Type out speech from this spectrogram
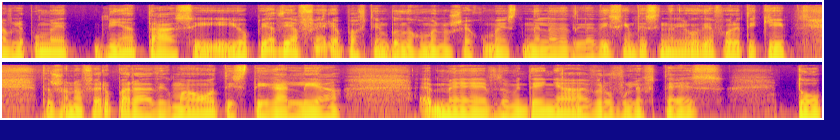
2019, βλέπουμε μια τάση η οποία διαφέρει από αυτήν που ενδεχομένως έχουμε στην Ελλάδα. Δηλαδή η σύνθεση είναι λίγο διαφορετική. Θα σου αναφέρω παράδειγμα ότι στη Γαλλία ε, με 79 ευρωβουλευτές το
